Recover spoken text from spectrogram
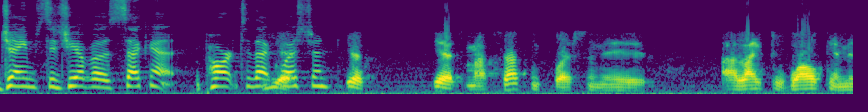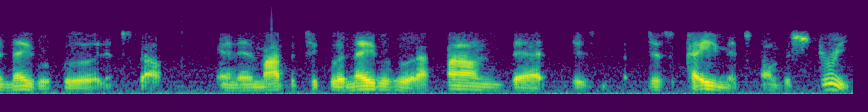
James, did you have a second part to that Yes, question? Yes. Yes. My second question is I like to walk in the neighborhood and stuff. And in my particular neighborhood, I found that it's just pavements on the street.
